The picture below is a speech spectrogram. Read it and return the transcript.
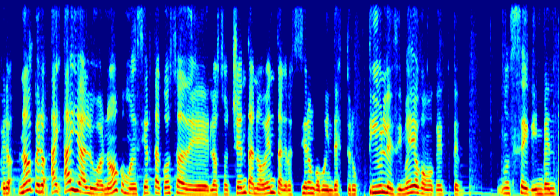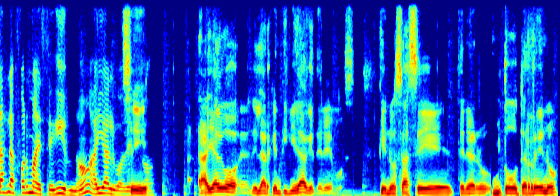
Pero no, pero hay, hay algo, ¿no? Como de cierta cosa de los 80, 90 que nos hicieron como indestructibles y medio como que te, no sé, inventás la forma de seguir, ¿no? Hay algo de sí. eso. Hay algo de la argentinidad que tenemos, que nos hace tener un todoterreno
